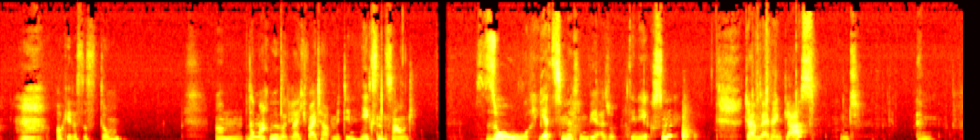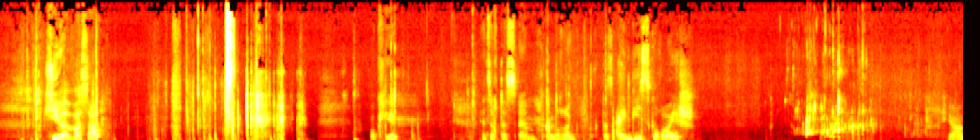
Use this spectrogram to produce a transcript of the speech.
okay, das ist dumm. Ähm, dann machen wir gleich weiter mit dem nächsten Sound. So, jetzt machen wir also den nächsten. Da haben wir einmal ein Glas und ähm, hier Wasser. Okay. Jetzt auch das ähm, andere, das Eingießgeräusch. Ja.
